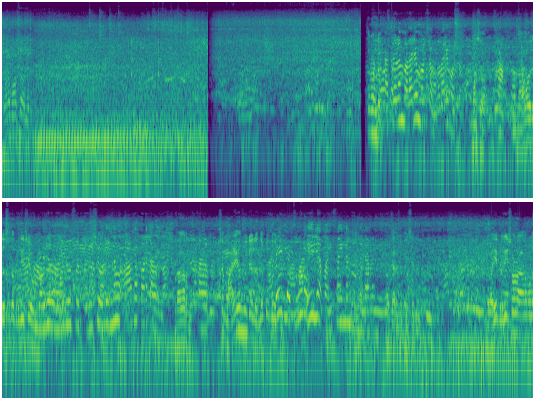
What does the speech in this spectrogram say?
വളരെ മോശം വന്നിട്ട് കച്ചവടം വളരെ മോശം വളരെ മോശം. മോശം. നാളെ ഒരു ദിവസത്തെ പ്രതീക്ഷയുള്ളൂ ഒരു ഒരു ദിവസം പ്രതീക്ഷയുള്ളൂ. ഇന്ന് ആകെപ്പാടെ തകർന്നു. തകർന്നു. തകർന്നു. പക്ഷെ മഴയൊന്നും ഇല്ലല്ലോ എന്നിട്ടൊന്നും മഴയില്ല പൈസ ഇല്ലെന്ന് തോന്നുന്നില്ല ഇറങ്ങിയത് ആൾക്കാരുടെ പൈസ ഇല്ല വലിയ പ്രതീക്ഷയോടാണ് നമ്മൾ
